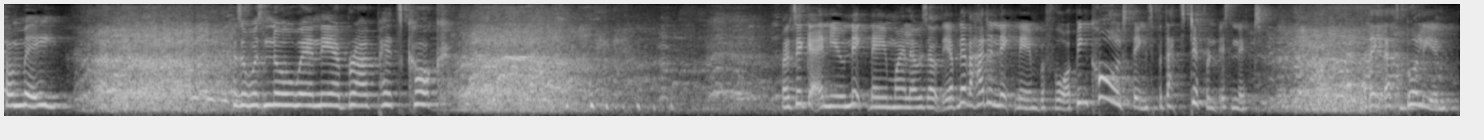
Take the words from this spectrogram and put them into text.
for me. Because it was nowhere near Brad Pitt's cock. But I did get a new nickname while I was out there. I've never had a nickname before. I've been called things, but that's different, isn't it? I think that's bullying.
